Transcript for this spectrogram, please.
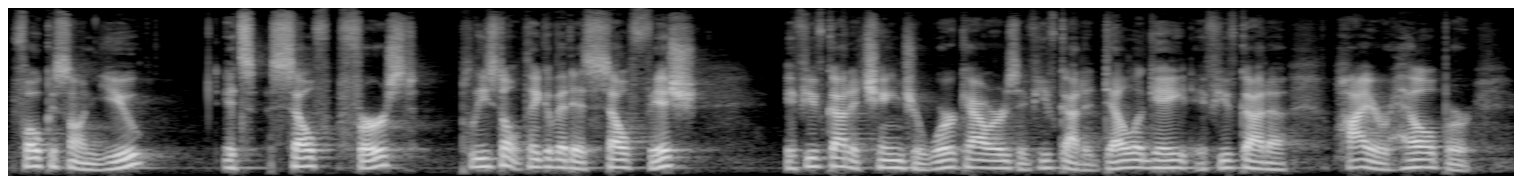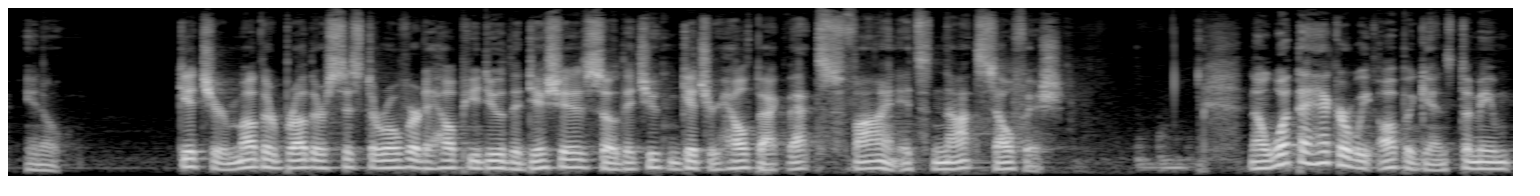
focus on you. It's self first. Please don't think of it as selfish. If you've got to change your work hours, if you've got to delegate, if you've got to hire help, or you know, get your mother, brother, sister over to help you do the dishes so that you can get your health back, that's fine. It's not selfish. Now, what the heck are we up against? I mean,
